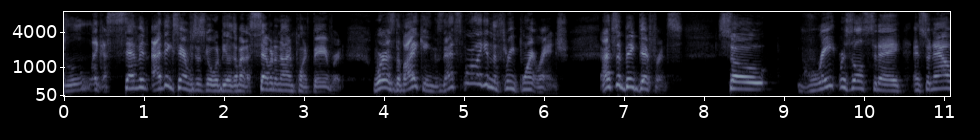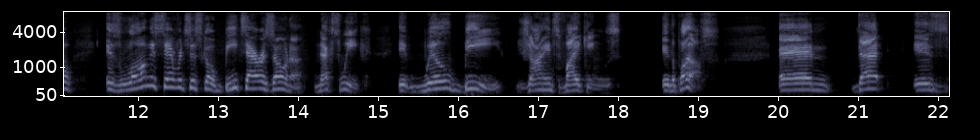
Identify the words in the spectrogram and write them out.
like a seven. I think San Francisco would be like about a seven to nine point favorite. Whereas the Vikings, that's more like in the three point range. That's a big difference. So great results today. And so now, as long as San Francisco beats Arizona next week, it will be Giants Vikings in the playoffs. And that is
